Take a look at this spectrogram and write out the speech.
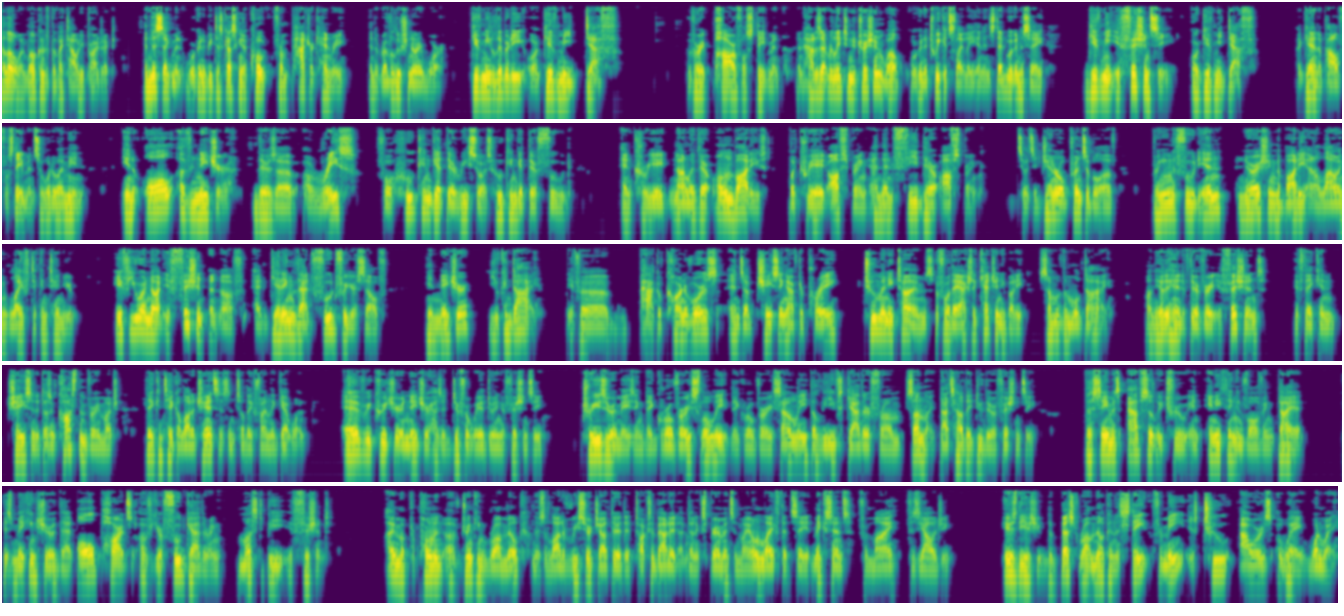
Hello, and welcome to the Vitality Project. In this segment, we're going to be discussing a quote from Patrick Henry in the Revolutionary War Give me liberty or give me death. A very powerful statement. And how does that relate to nutrition? Well, we're going to tweak it slightly, and instead we're going to say, Give me efficiency or give me death. Again, a powerful statement. So, what do I mean? In all of nature, there's a, a race for who can get their resource, who can get their food and create not only their own bodies, but create offspring and then feed their offspring. So it's a general principle of bringing the food in, nourishing the body, and allowing life to continue. If you are not efficient enough at getting that food for yourself in nature, you can die. If a pack of carnivores ends up chasing after prey too many times before they actually catch anybody, some of them will die. On the other hand, if they're very efficient, if they can chase and it doesn't cost them very much, they can take a lot of chances until they finally get one. Every creature in nature has a different way of doing efficiency. Trees are amazing. They grow very slowly. They grow very soundly. The leaves gather from sunlight. That's how they do their efficiency. The same is absolutely true in anything involving diet, is making sure that all parts of your food gathering must be efficient. I'm a proponent of drinking raw milk. There's a lot of research out there that talks about it. I've done experiments in my own life that say it makes sense for my physiology. Here's the issue. The best raw milk in the state for me is two hours away, one way.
